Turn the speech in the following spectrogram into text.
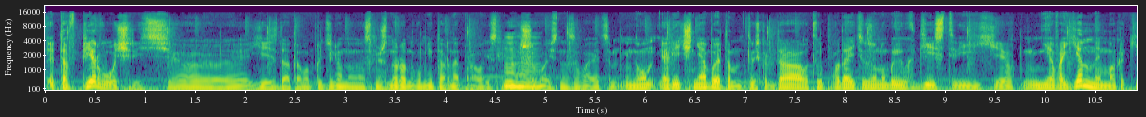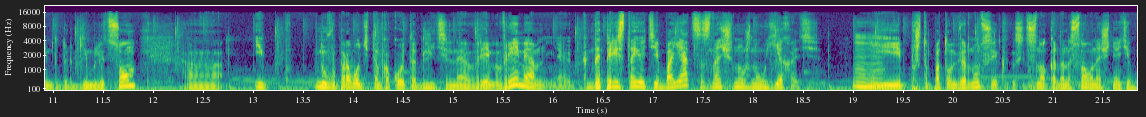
Это в первую очередь э, есть, да, там определенное у нас международное гуманитарное право, если Мгм. не ошибаюсь, называется. Но речь не об этом. То есть, когда вот вы попадаете в зону боевых действий э, не военным, а каким-то другим лицом, а, и ну, вы проводите там какое-то длительное время, время, э, когда перестаете бояться, значит, нужно уехать. Мгм. И чтобы потом вернуться, и снова, когда снова начнете Так,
